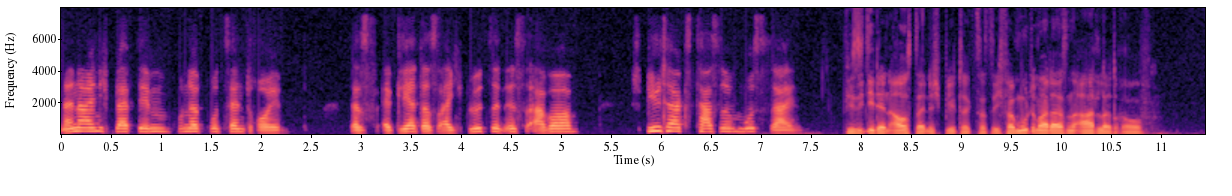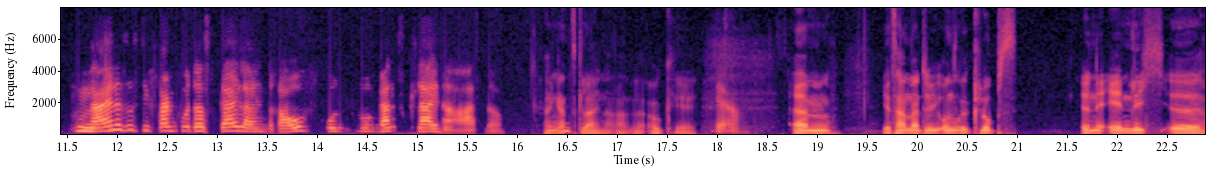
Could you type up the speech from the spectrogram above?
Nein, nein, ich bleibe dem 100% treu. Das erklärt, dass eigentlich Blödsinn ist, aber Spieltagstasse muss sein. Wie sieht die denn aus, deine Spieltagstasse? Ich vermute mal, da ist ein Adler drauf. Nein, es ist die Frankfurter Skyline drauf und nur ein ganz kleiner Adler. Ein ganz kleiner Adler, okay. Ja. Ähm, jetzt haben natürlich unsere Clubs eine ähnlich, äh,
